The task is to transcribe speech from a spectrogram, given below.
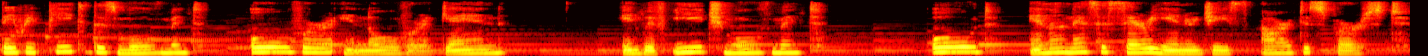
They repeat this movement over and over again, and with each movement, old and unnecessary energies are dispersed.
